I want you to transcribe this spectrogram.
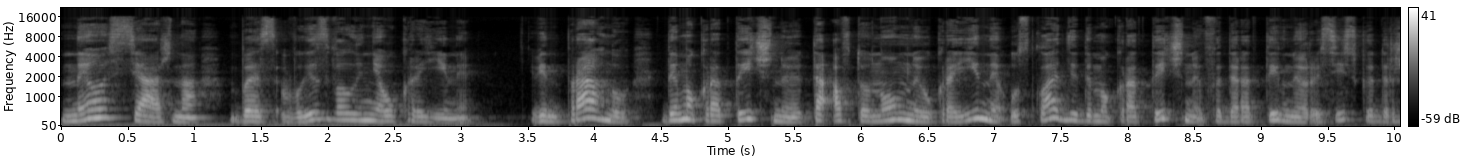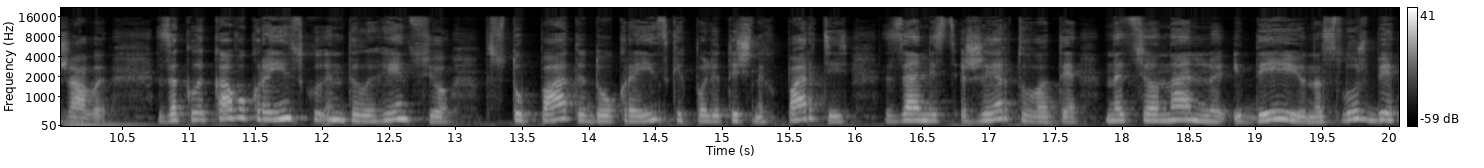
неосяжна без визволення України. Він прагнув демократичної та автономної України у складі демократичної федеративної Російської держави, закликав українську інтелігенцію вступати до українських політичних партій замість жертвувати національною ідеєю на службі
